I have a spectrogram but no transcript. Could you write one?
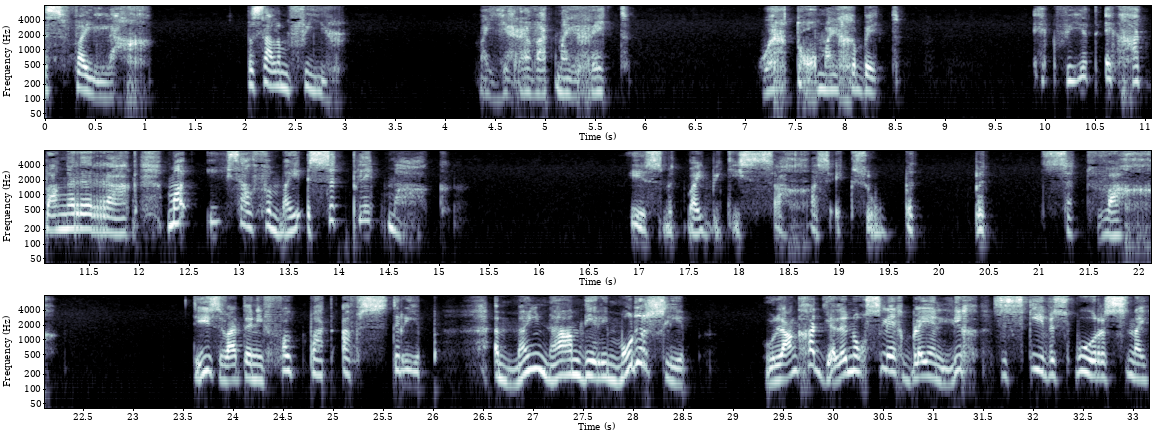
is veilig. Psalm 4. My Here wat my red. Hoor tog my gebed. Ek weet ek gaan bangere raak, maar U sal vir my 'n sitplek maak. Is met my bietjie sag as ek so bid, bid, sit wag. Dis wat in die foutpad afstreep, in my naam deur die modder sleep. Hoe lank gaan julle nog sleg bly en lieg se skewe spore sny?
